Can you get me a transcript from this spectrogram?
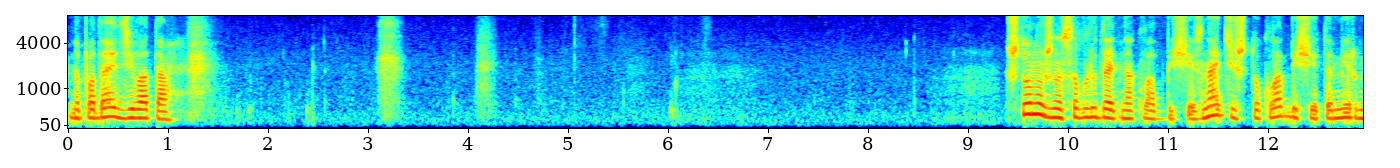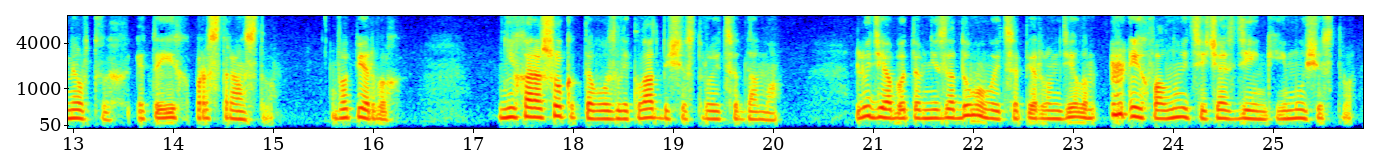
нападает зевота. Что нужно соблюдать на кладбище? Знаете, что кладбище это мир мертвых, это их пространство. Во-первых, нехорошо, когда возле кладбища строятся дома. Люди об этом не задумываются первым делом. Их волнует сейчас деньги, имущество –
